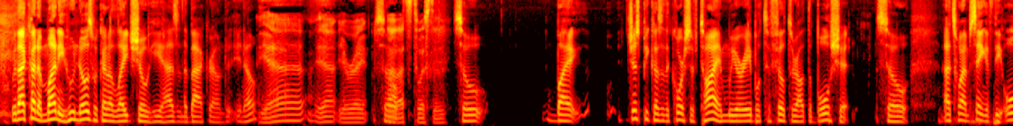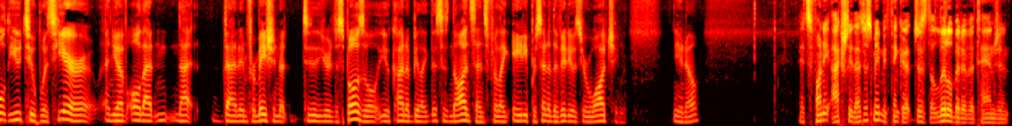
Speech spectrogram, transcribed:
with that kind of money, who knows what kind of light show he has in the background? You know. Yeah, yeah, you're right. So- no, that's twisted. So by just because of the course of time, we are able to filter out the bullshit. So that's why I'm saying if the old YouTube was here and you have all that that that information to your disposal, you kind of be like, this is nonsense for like 80% of the videos you're watching. You know? It's funny, actually. That just made me think of just a little bit of a tangent.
